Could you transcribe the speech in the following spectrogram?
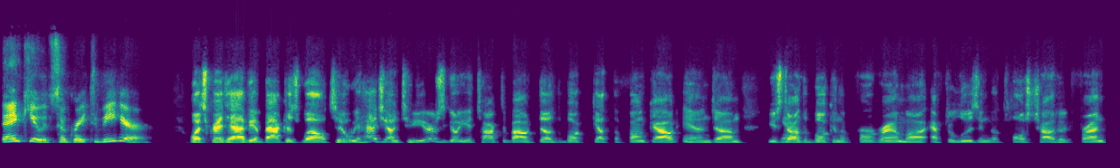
Thank you. It's so great to be here. Well, it's great to have you back as well, too. We had you on two years ago. You talked about uh, the book "Get the Funk Out," and um, you started the book in the program uh, after losing a close childhood friend.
